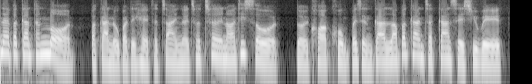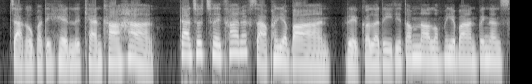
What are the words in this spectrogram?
ในประกันทั้งหมด ประกันอุบัติเหตุจะจ่ายเงินชดเชยน้อยที่สุด โดยครอบคลุมไปถึงการรับประกันจากการเสียชีวิต จากอุบัติเหตุหรือแขนขาหัก การชดเชยค่ารักษาพยาบาล หรือกรณีที่ต้องนอนโรงพยาบาลเป็นเงินส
